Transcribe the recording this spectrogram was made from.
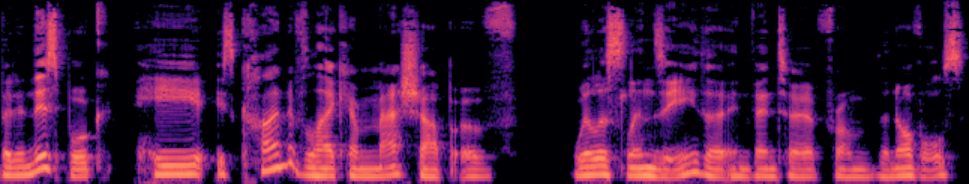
But in this book, he is kind of like a mashup of Willis Lindsay, the inventor from the novels,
